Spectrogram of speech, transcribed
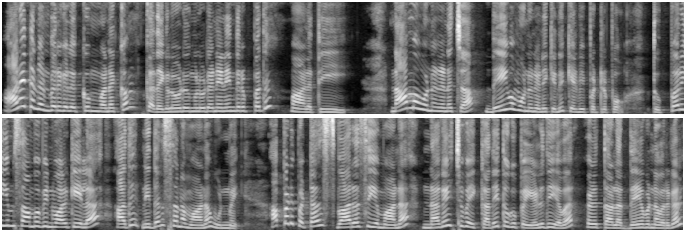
அனைத்து நண்பர்களுக்கும் வணக்கம். கதைகளோடு உங்களுடன் இணைந்திருப்பது மாலதி. நாம் ஒன்று நினச்சா தெய்வம் ஒன்று நினைக்குன்னு கேள்விப்பட்டிருப்போம். துப்பறியும் சாம்புவின் வாழ்க்கையில் அது நிதர்சனமான உண்மை. அப்படிப்பட்ட சுவாரஸ்யமான நகைச்சுவை கதை தொகுப்பை எழுதியவர் எழுத்தாளர் தேவன் அவர்கள்.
